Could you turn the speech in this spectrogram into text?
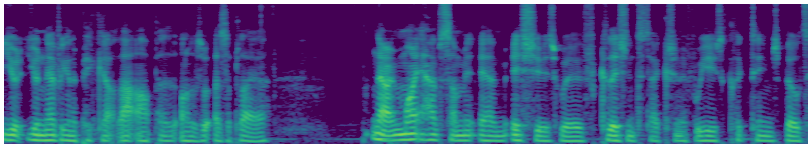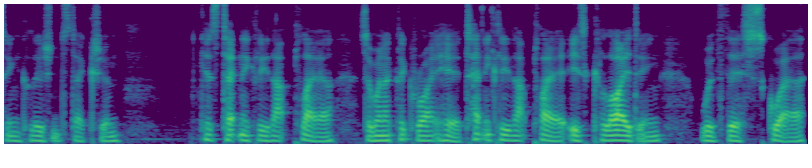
you, you're never going to pick up that up as, as, a player. Now, it might have some um, issues with collision detection if we use ClickTeam's built-in collision detection, because technically that player, so when I click right here, technically that player is colliding with this square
